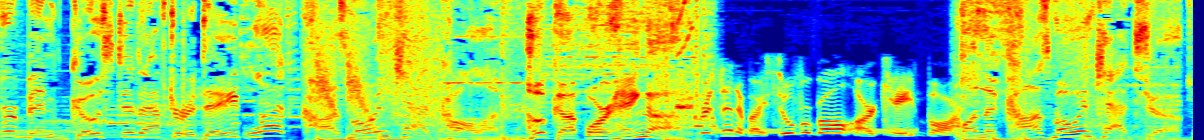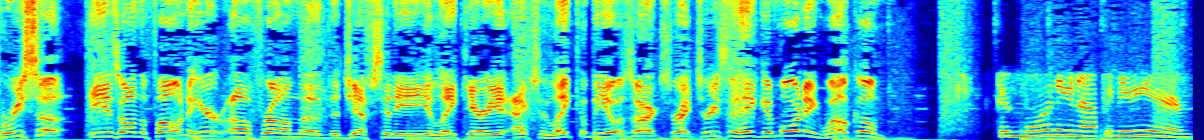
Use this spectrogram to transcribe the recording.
Ever been ghosted after a date? Let Cosmo and Cat call him. Hook up or hang up. Presented by Silverball Arcade Bar on the Cosmo and Cat Show. Teresa is on the phone here uh, from uh, the Jeff City Lake area, actually Lake of the Ozarks, right, Teresa? Hey, good morning. Welcome. Good morning and happy New Year.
